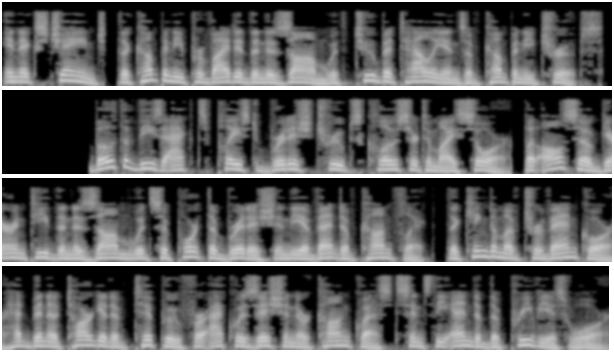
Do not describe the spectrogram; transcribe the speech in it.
In exchange, the company provided the Nizam with two battalions of company troops. Both of these acts placed British troops closer to Mysore, but also guaranteed the Nizam would support the British in the event of conflict. The Kingdom of Travancore had been a target of Tipu for acquisition or conquest since the end of the previous war.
